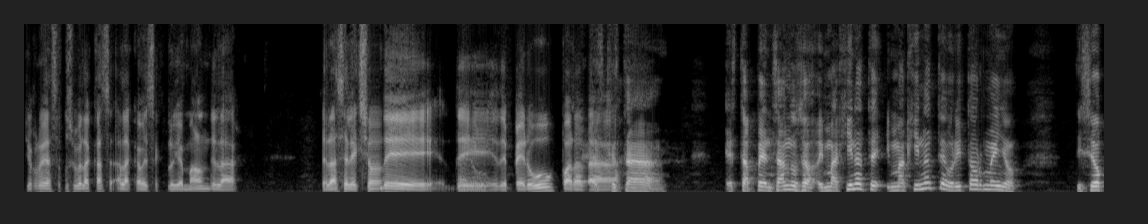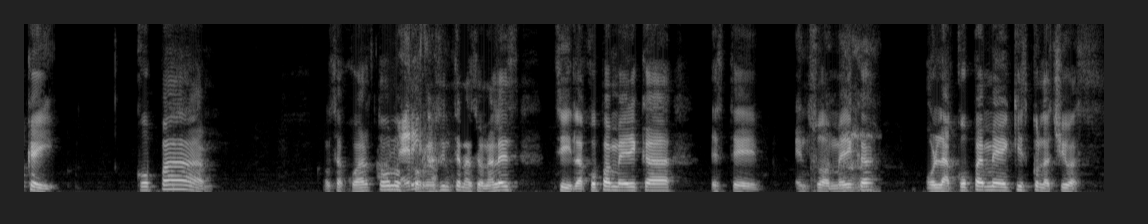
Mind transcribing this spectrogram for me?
Yo creo que ya se subió a la, a la cabeza que lo llamaron de la, de la selección de, de, de Perú para. Es que está, está pensando, o sea, imagínate, imagínate ahorita Ormeño. Dice, ok, Copa, o sea, jugar todos los torneos internacionales. Sí, la Copa América, este, en Sudamérica o la Copa MX con las Chivas.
